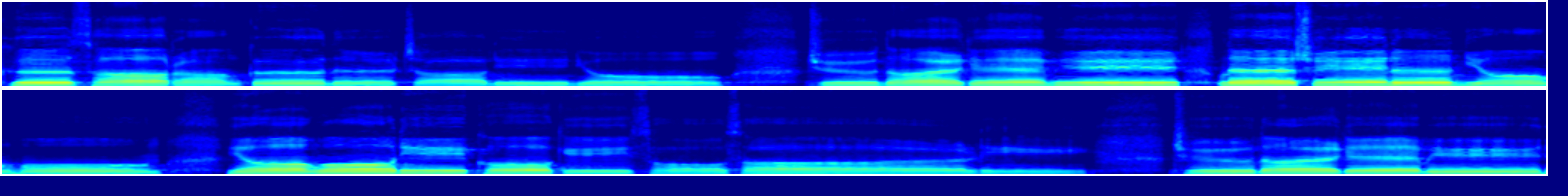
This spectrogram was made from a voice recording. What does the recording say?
그 사랑 끊을 자니뇨. 주 날개 밑내 쉬는 영혼 영원히 거기서 살리. 주 날개 밑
